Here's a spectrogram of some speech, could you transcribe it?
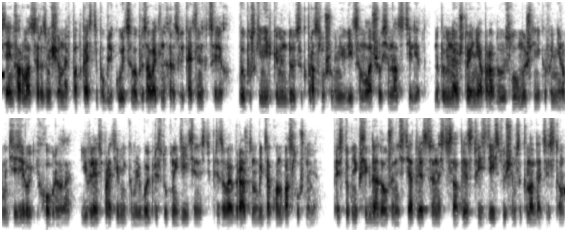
Вся информация, размещенная в подкасте, публикуется в образовательных и развлекательных целях. Выпуски не рекомендуются к прослушиванию лица младше 18 лет. Напоминаю, что я не оправдываю злоумышленников и не романтизирую их образа, являюсь противником любой преступной деятельности, призываю граждан быть законопослушными. Преступник всегда должен нести ответственность в соответствии с действующим законодательством.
